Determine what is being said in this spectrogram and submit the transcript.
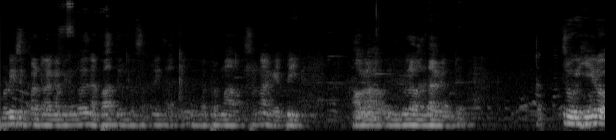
ப்ரொடியூசர் பண்ணுறாங்க அப்படிங்கும்போது நான் பார்த்துருக்கேன் சர்ப்ரைஸாக சர்ப்ரைஸ் அதுக்கப்புறமா அவங்க சொன்னாங்க எப்படி அவங்க இதுக்குள்ளே வந்தாங்கன்ட்டு த்ரூ ஹீரோ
